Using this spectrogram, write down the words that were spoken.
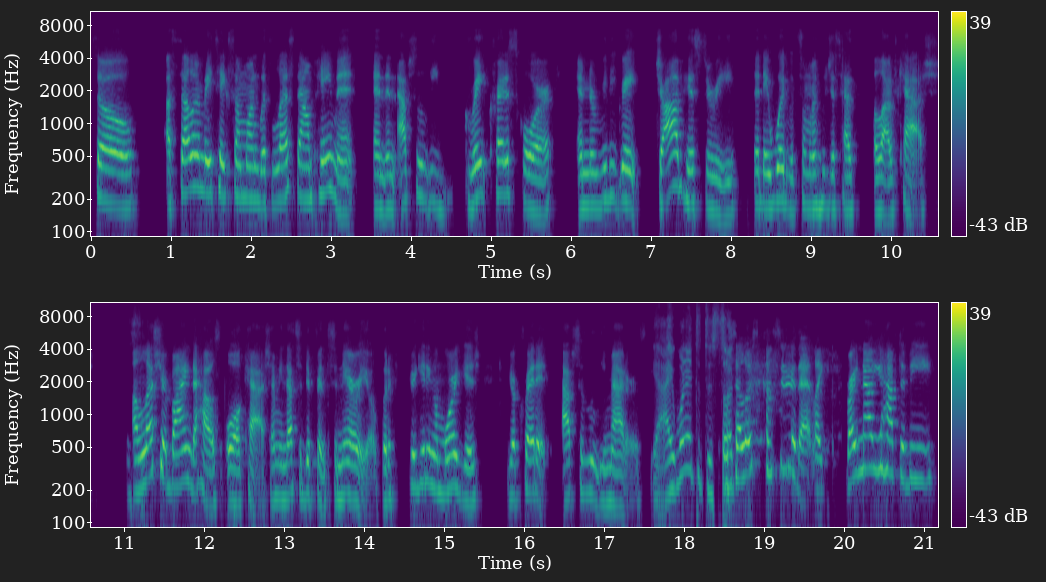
So a seller may take someone with less down payment and an absolutely great credit score and a really great job history than they would with someone who just has a lot of cash. Unless you're buying the house all cash. I mean, that's a different scenario. But if you're getting a mortgage, your credit absolutely matters. Yeah, I wanted to just So sellers consider that. Like right now, you have to be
